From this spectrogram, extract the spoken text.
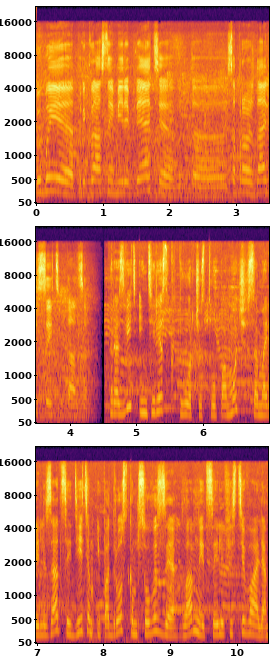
любые прекрасные мероприятия вот, сопровождались этим танцем. Развить интерес к творчеству, помочь самореализации детям и подросткам с ОВЗ – главные цели фестиваля.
